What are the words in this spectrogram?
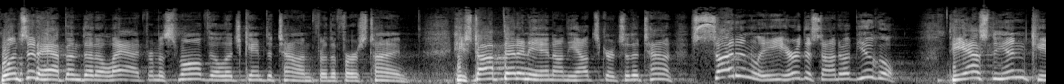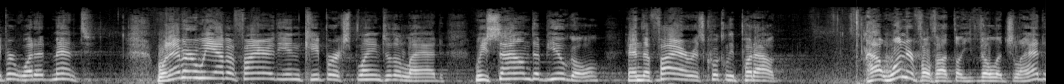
Once it happened that a lad from a small village came to town for the first time. He stopped at an inn on the outskirts of the town. Suddenly, he heard the sound of a bugle. He asked the innkeeper what it meant. Whenever we have a fire, the innkeeper explained to the lad, we sound the bugle and the fire is quickly put out. How wonderful, thought the village lad.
